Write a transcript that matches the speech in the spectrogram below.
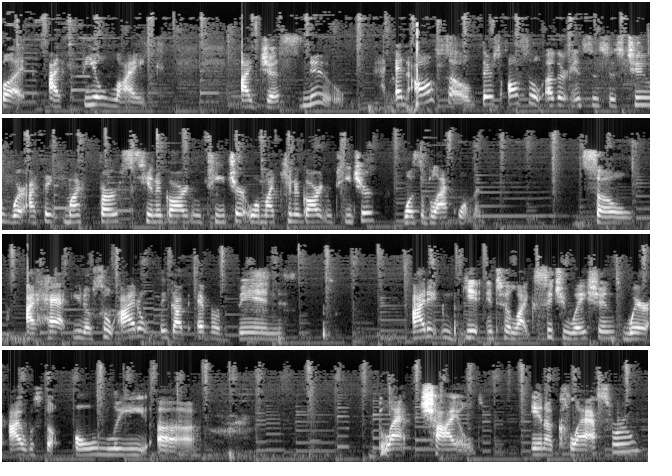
but I feel like I just knew. And also, there's also other instances too where I think my first kindergarten teacher, well, my kindergarten teacher was a black woman. So I had, you know, so I don't think I've ever been, I didn't get into like situations where I was the only, uh, black child in a classroom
